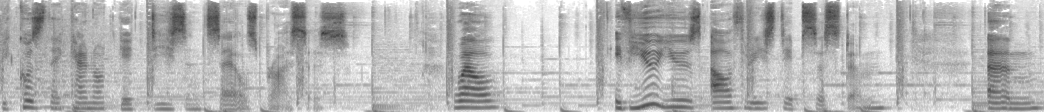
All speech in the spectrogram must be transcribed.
because they cannot get decent sales prices. Well, if you use our three step system, um,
